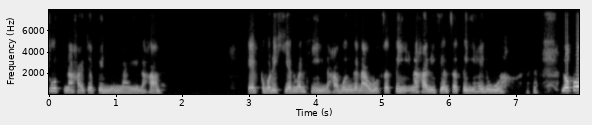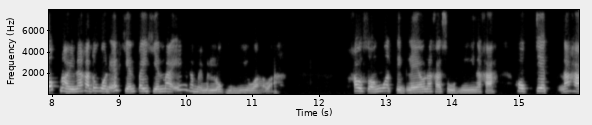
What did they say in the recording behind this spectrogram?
ชุดนะคะ จะเป็นยังไงนะคะเอดกับบริเขียนวันทีนะคะ เบิ่งกันเอาลดสตินะคะนี่เขียนสติให้ดูนะลกๆหน่อยนะคะ ทุกคนเอดเขียนไปเขียนมาเอ๊ะทำไมมันลกอย่างนี้วะวะเข้าสองงวดติดแล้วนะคะ สูตรนี้นะคะ หกเจ็ดนะคะ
